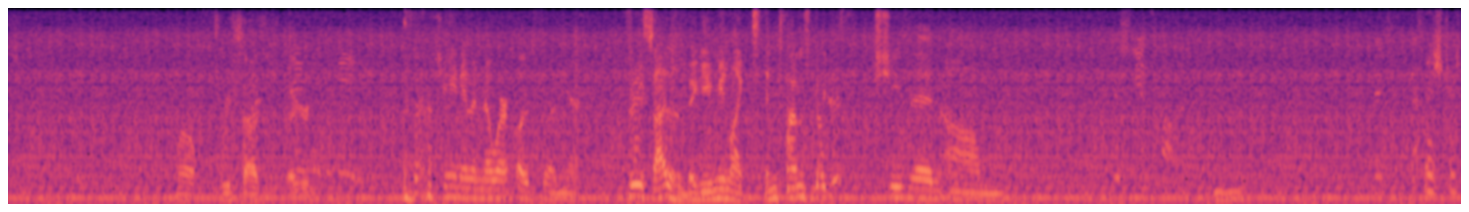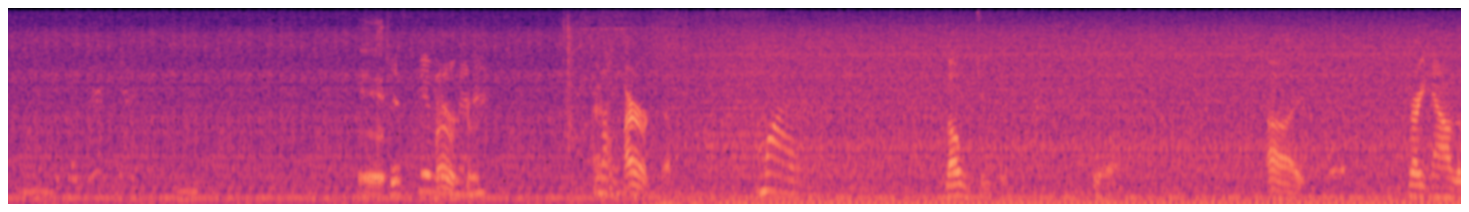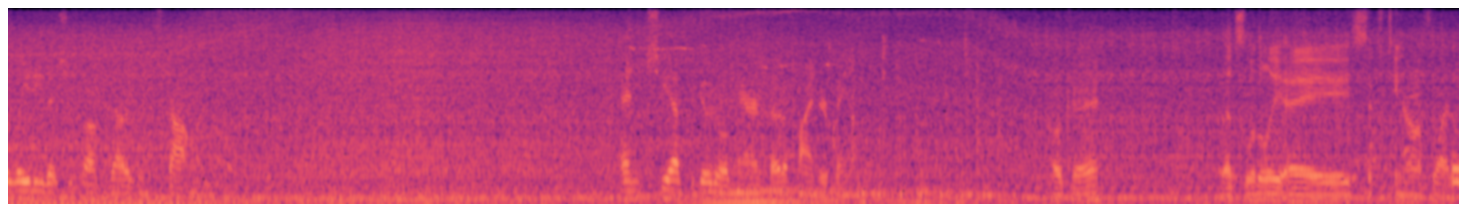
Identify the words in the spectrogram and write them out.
Well, three sizes bigger. She ain't even nowhere close to him yet. Three sizes bigger? You mean like 10 times bigger? She's in, um. Sister. Just give it a America. minute. America. Mar. Oh, Jesus. Uh, right now, the lady that she's talking about is in Scotland. And she has to go to America to find her family. Okay. That's literally a 16 hour flight.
